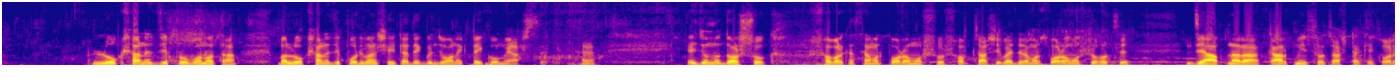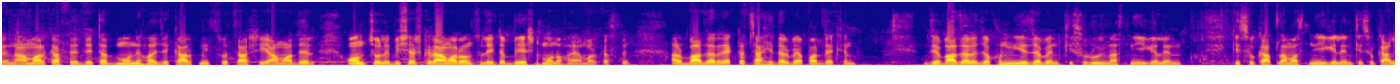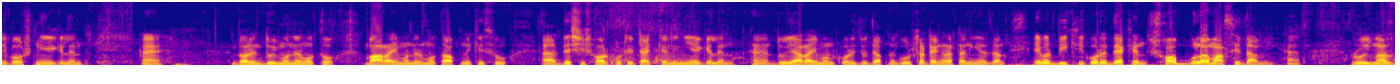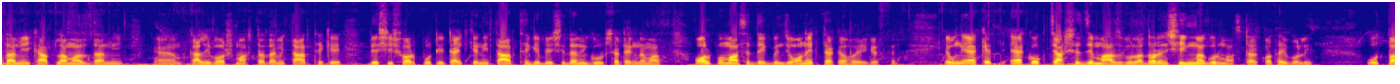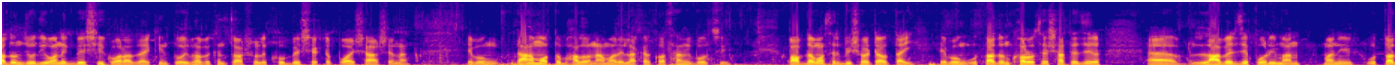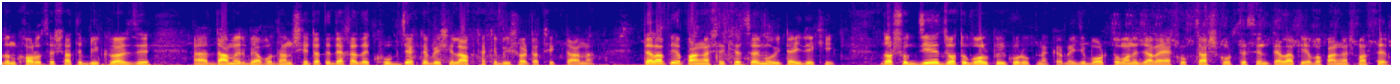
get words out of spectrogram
লোকসানের যে প্রবণতা বা লোকসানের যে পরিমাণ সেটা দেখবেন যে অনেকটাই কমে আসছে। হ্যাঁ? এই জন্য দর্শক, সবার কাছে আমার পরামর্শ, সব চাষি ভাইদের আমার পরামর্শ হচ্ছে যে আপনারা কার্প মিশ্র চাষটাকে করেন। আমার কাছে যেটা মনে হয় যে কার্প মিশ্র চাষই আমাদের অঞ্চলে, বিশেষ করে আমার অঞ্চলে এটা বেস্ট মনে হয় আমার কাছে। আর বাজারের একটা চাহিদার ব্যাপার দেখেন, যে বাজারে যখন নিয়ে যাবেন, কিছু রুই মাছ নিয়ে গেলেন, কিছু কাতলা মাছ নিয়ে গেলেন, কিছু কালীবাউস নিয়ে গেলেন হ্যাঁ ধরেন দুই মনের মতো বা আড়াই মনের মতো আপনি কিছু দেশি সরপুটি টাইটকানি নিয়ে গেলেন হ্যাঁ? দুই আড়াই মন করে যদি আপনি গুলশা ট্যাংরাটা নিয়ে যান, এবার বিক্রি করে দেখেন সবগুলা মাছই দামি হ্যাঁ? রুই মাছ দামি, কাতলা মাছ দামি কালীবস মাছটা দামি, তার থেকে দেশি সরপুটি টাইটকানি, তার থেকে বেশি দামি গুলশা ট্যাংরা মাছ, অল্প মাছের দেখবেন যে অনেক টাকা হয়ে গেছে। এবং একে, একক চাষের যে মাছগুলা, ধরেন শিং মাগুর মাছটার কথাই বলি উৎপাদন যদিও অনেক বেশি করা যায়, কিন্তু ওইভাবে কিন্তু আসলে খুব বেশি একটা পয়সা আসে না এবং দাম অত ভালো না, আমার এলাকার কথা আমি বলছি। পাবদা মাছের বিষয়টাও তাই এবং উৎপাদন খরচের সাথে যে লাভের যে পরিমাণ মানে উৎপাদন খরচের সাথে বিক্রয়ের যে দামের ব্যবধান, সেটাতে দেখা যায় খুব যে একটা বেশি লাভ থাকে বিষয়টা ঠিক তা না। তেলাপিয়া পাঙাশের ক্ষেত্রে আমি ওইটাই দেখি। দর্শক, যে যত গল্পই করুক না কেন, এই যে বর্তমানে যারা একক চাষ করতেছেন তেলাপিয়া বা পাঙাশ মাছের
